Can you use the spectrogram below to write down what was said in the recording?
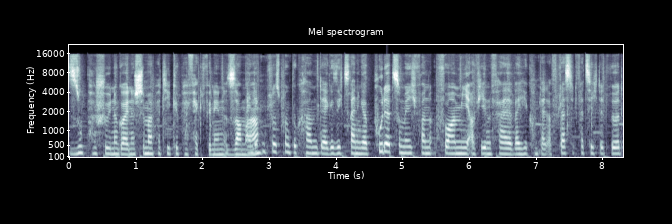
super schöne goldene Schimmerpartikel, perfekt für den Sommer. Einen dicken Pluspunkt bekommt der Gesichtsreiniger Puder zu Milch von Formi auf jeden Fall, weil hier komplett auf Plastik verzichtet wird.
